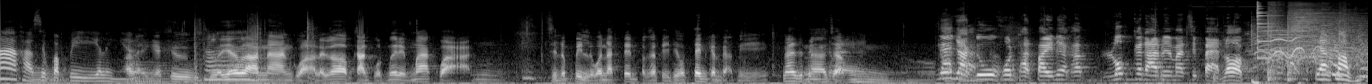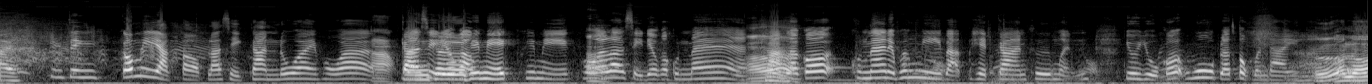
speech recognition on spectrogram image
มากค่ะสิบกว่าปีอะไรอย่างเงี้ย อะไรเงี้ยคือใช่ ระยะเวลานานกว่า แล้วก็การปวดเมื่อยเนี่ยมากกว่า ศิลปินหรือว่านักเต้นปกติที่เขาเต้นกันแบบนี้น่าจะเป็นน่าจะแกรนอืม เนี่ยอยากดูคนถัดไปเนี่ยครับ ลบกระดานไปประมาณ18 รอบ อยากตอบใครจริงๆ ก็มีอยากตอบราศีกันด้วย เพราะว่าอ้าวกันราศีคืเดีอยวกับพี่มิก พี่มิก เพราะว่าราศีเดียวกับคุณแม่ อ่า แล้วก็คุณแม่เนี่ยเพิ่งมีแบบเหตุการณ์คือเหมือนอยู่ๆก็วูบแล้วตกบันได เออเหรอ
